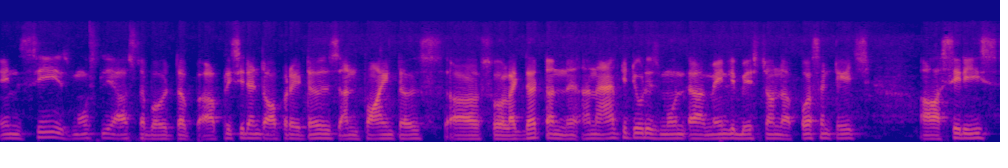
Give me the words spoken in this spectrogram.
in C is mostly asked about the uh, precedent operators and pointers. Uh, so like that, and, and aptitude is more, uh, mainly based on a percentage uh, series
